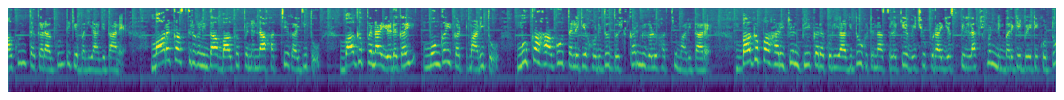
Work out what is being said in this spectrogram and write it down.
ಆಗುಂತಕರ ಗುಂಡಿಗೆ ಬಲಿಯಾಗಿದ್ದಾನೆ. ಮಾರಕಾಸ್ತ್ರಗಳಿಂದ ಬಾಗಪ್ಪನನ್ನ ಹತ್ಯೆಗೈದಿದ್ದು ಬಾಗಪ್ಪನ ಎಡಗೈ, ಮುಂಗೈ ಕಟ್ ಮಾಡಿದ್ದು, ಮುಖ ಹಾಗೂ ತಲೆಗೆ ಹೊಡೆದು ದುಷ್ಕರ್ಮಿಗಳು ಹತ್ಯೆ ಮಾಡಿದ್ದಾರೆ. ಬಾಗಪ್ಪ ಹರಿಜನ್ ಭೀಕರ ಕೊಲೆಯಾಗಿದ್ದು ಘಟನಾ ಸ್ಥಳಕ್ಕೆ ವಿಜಯಪುರ ಎಸ್ಪಿ ಲಕ್ಷ್ಮಣ್ ನಿಂಬರ್ಗೆ ಭೇಟಿ ಕೊಟ್ಟು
